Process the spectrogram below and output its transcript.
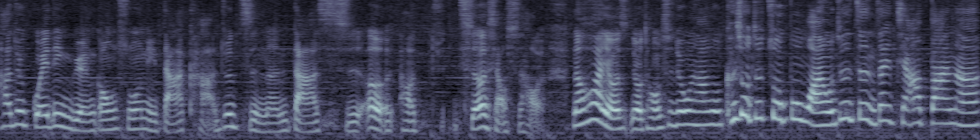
他就规定员工说你打卡就只能打十二好十二小时好了。然后后来有有同事就问他说：“可是我就做不完，我就是真的在加班啊。”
